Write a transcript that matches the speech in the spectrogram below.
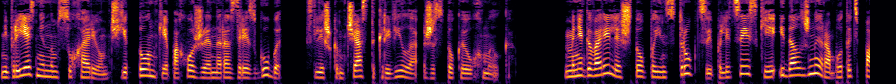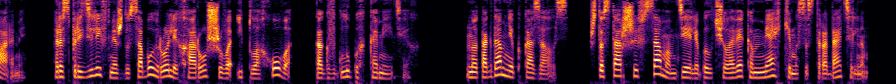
неприязненным сухарем, чьи тонкие, похожие на разрез губы, слишком часто кривила жестокая ухмылка. Мне говорили, что по инструкции полицейские и должны работать парами, распределив между собой роли хорошего и плохого, как в глупых комедиях. Но тогда мне показалось, что старший в самом деле был человеком мягким и сострадательным,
